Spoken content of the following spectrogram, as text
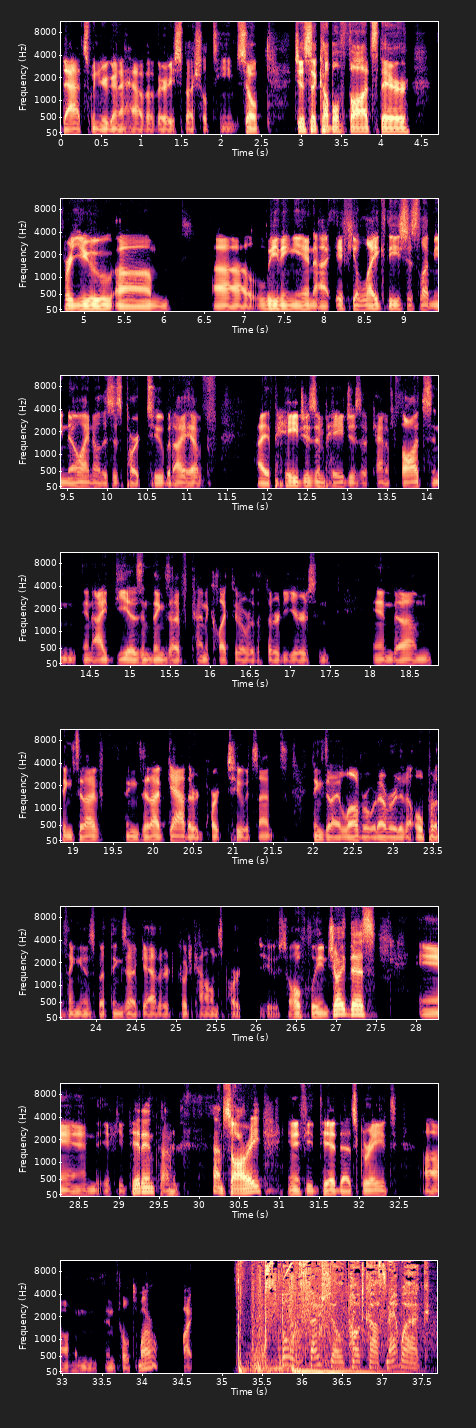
that's when you're going to have a very special team. So, just a couple thoughts there for you. Um, uh, leading in. Uh, if you like these, just let me know. I know this is part two, but I have I have pages and pages of kind of thoughts and, and ideas and things I've kind of collected over the 30 years and and um, things that I've things that I've gathered. Part two. It's not things that I love or whatever the Oprah thing is, but things I've gathered. Coach Collins part two. So hopefully you enjoyed this. And if you didn't, I'm I'm sorry. And if you did, that's great. Um, until tomorrow. Bye. Sports Social Podcast Network.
